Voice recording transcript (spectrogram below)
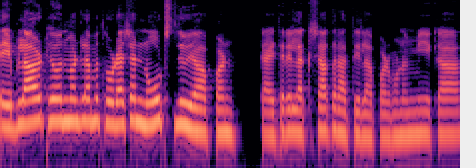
टेबलावर ठेवून म्हटलं मग थोड्याशा नोट्स लिहूया आपण. काहीतरी लक्षात राहतील आपण. म्हणून मी एका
